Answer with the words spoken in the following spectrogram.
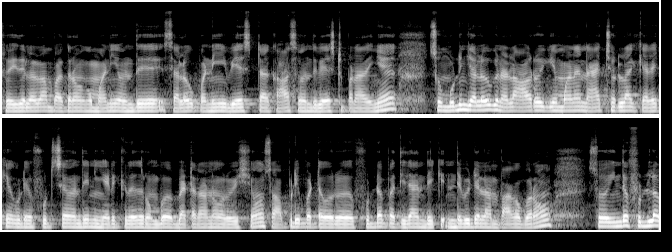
ஸோ இதிலலாம் பார்த்தோன்னா உங்கள் மணியை வந்து செலவு பண்ணி வேஸ்ட்டாக காசை வந்து வேஸ்ட் பண்ணாதீங்க. ஸோ முடிஞ்ச அளவுக்கு நல்லா ஆரோக்கியமான நேச்சுரலாக கிடைக்கக்கூடிய ஃபுட்ஸை வந்து நீங்கள் எடுக்கிறது ரொம்ப பெட்டரான ஒரு விஷயம். ஸோ அப்படிப்பட்ட ஒரு ஃபுட்டை பற்றி தான் இந்த இந்த வீடியோவில் நம்ம பார்க்க போகிறோம் ஸோ இந்த ஃபுட்டில்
